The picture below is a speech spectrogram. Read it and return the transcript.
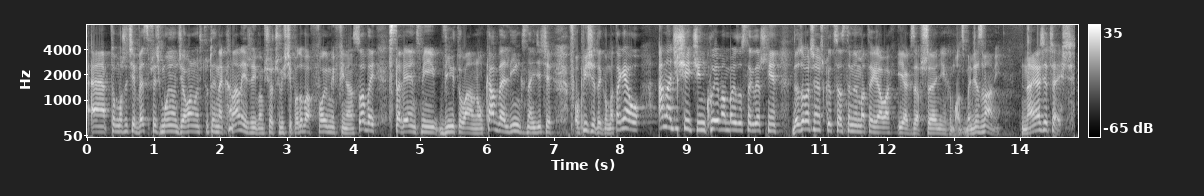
e, to możecie wesprzeć moją działalność tutaj na kanale, jeżeli Wam się oczywiście podoba, w formie finansowej, stawiając mi wirtualną kawę. Link znajdziecie w opisie tego materiału. A na dzisiaj dziękuję Wam bardzo serdecznie. Do zobaczenia wkrótce w następnych materiałach i jak zawsze niech moc będzie z Wami. Na razie, cześć!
